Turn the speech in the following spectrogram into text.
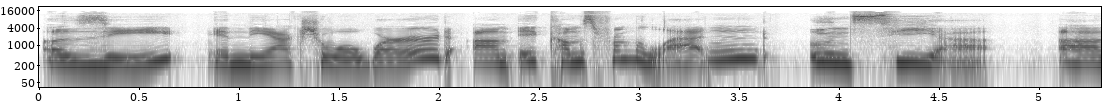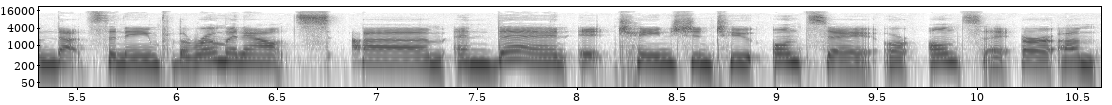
a Z in the actual word, um, it comes from Latin uncia. Um, that's the name for the Roman ounce. Um, and then it changed into once or once or um,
